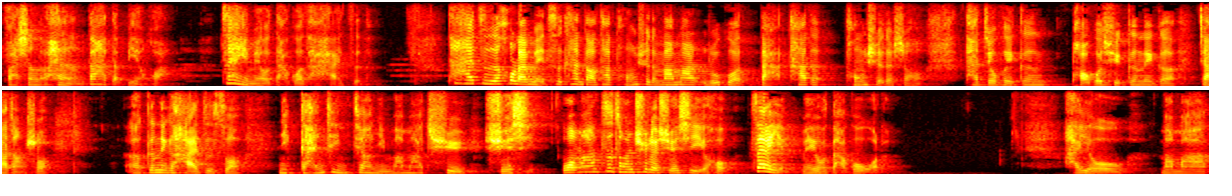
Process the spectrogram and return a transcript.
发生了很大的变化，再也没有打过他孩子了。他孩子后来每次看到他同学的妈妈如果打他的同学的时候，他就会跟跑过去跟那个家长说，呃，跟那个孩子说。你赶紧叫你妈妈去学习。我妈自从去了学习以后，再也没有打过我了。还有妈妈，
